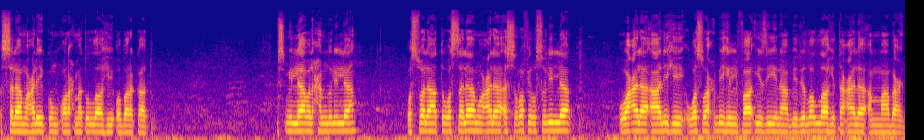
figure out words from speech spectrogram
السلام عليكم ورحمة الله وبركاته بسم الله والحمد لله والصلاة والسلام على أشرف رسول الله وعلى آله وصحبه الفائزين برضا الله تعالى أما بعد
